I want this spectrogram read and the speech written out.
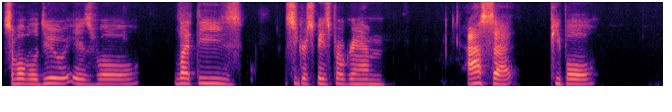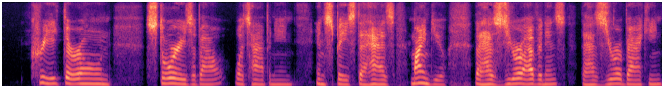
So what we'll do is we'll let these secret space program asset people create their own stories about what's happening in space that has mind you that has zero evidence that has zero backing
